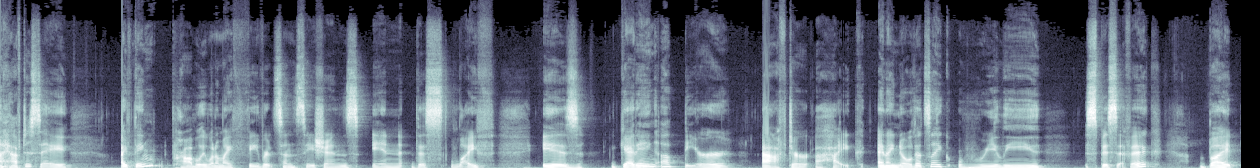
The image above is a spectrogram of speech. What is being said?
I have to say, I think probably one of my favorite sensations in this life is getting a beer after a hike. And I know that's like really specific, but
